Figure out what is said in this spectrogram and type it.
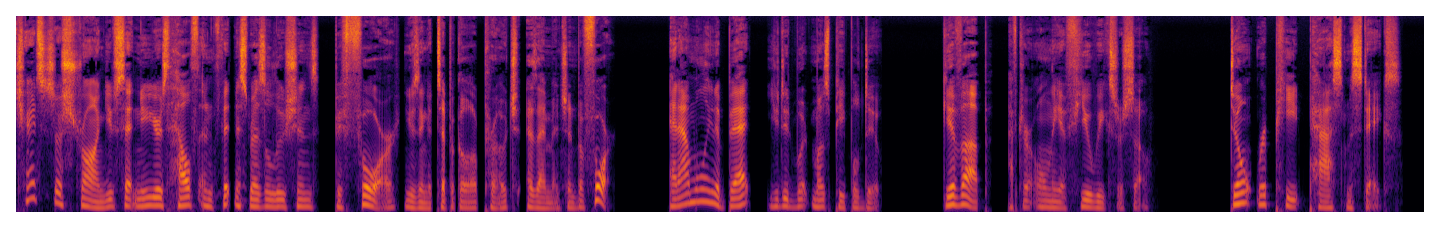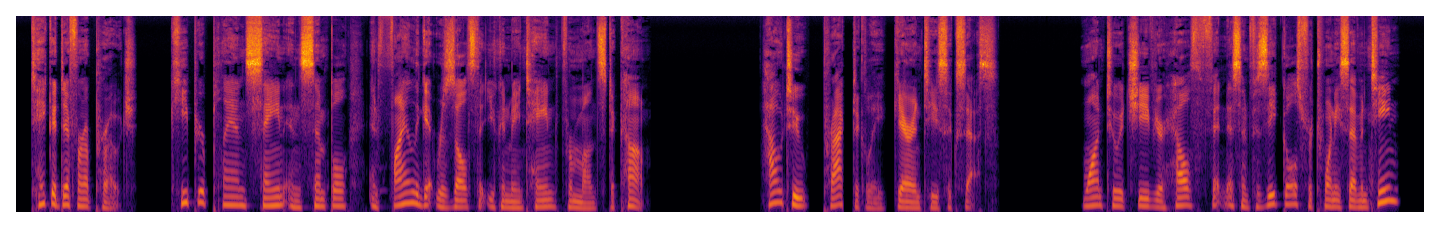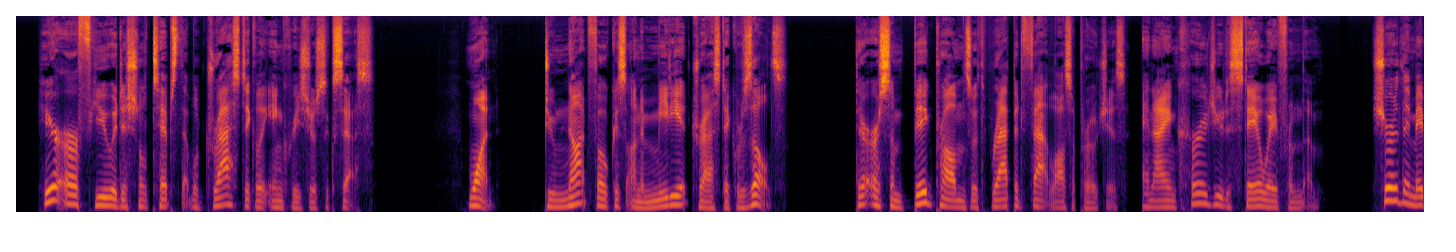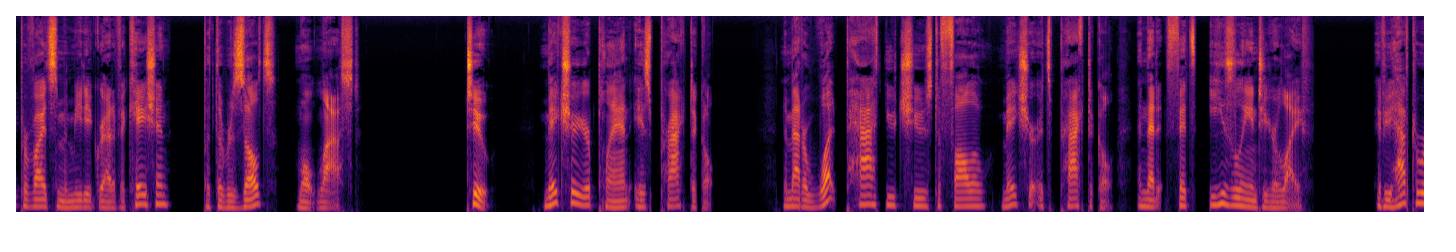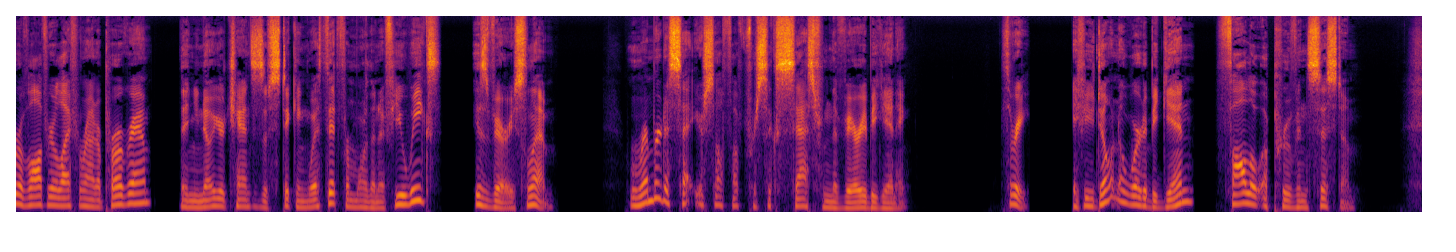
Chances are strong you've set New Year's health and fitness resolutions before using a typical approach, as I mentioned before. And I'm willing to bet you did what most people do give up after only a few weeks or so. Don't repeat past mistakes. Take a different approach. Keep your plan sane and simple, and finally get results that you can maintain for months to come. How to practically guarantee success. Want to achieve your health, fitness, and physique goals for 2017? Here are a few additional tips that will drastically increase your success. 1. Do not focus on immediate drastic results. There are some big problems with rapid fat loss approaches, and I encourage you to stay away from them. Sure, they may provide some immediate gratification, but the results won't last. 2. Make sure your plan is practical. No matter what path you choose to follow, make sure it's practical and that it fits easily into your life. If you have to revolve your life around a program, then you know your chances of sticking with it for more than a few weeks is very slim. Remember to set yourself up for success from the very beginning. 3. If you don't know where to begin, follow a proven system.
